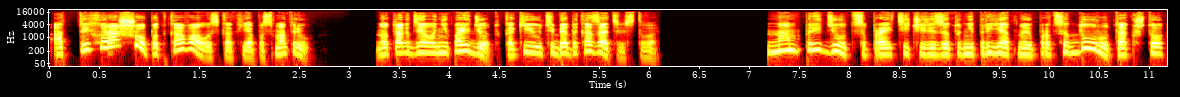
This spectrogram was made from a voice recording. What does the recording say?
А ты хорошо подковалась, как я посмотрю. Но так дело не пойдет. Какие у тебя доказательства?» Нам придется пройти через эту неприятную процедуру, так что...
